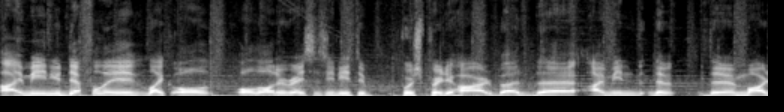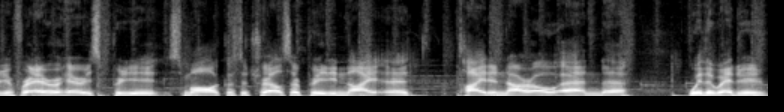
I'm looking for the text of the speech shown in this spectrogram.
I mean, you definitely like all all other races, you need to push pretty hard, but the, I mean the the margin for error here is pretty small because the trails are pretty uh, tight and narrow, and uh, with the weather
